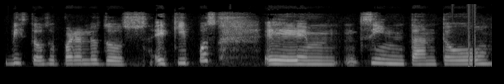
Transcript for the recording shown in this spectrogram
vistoso para los dos equipos, sin tanto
